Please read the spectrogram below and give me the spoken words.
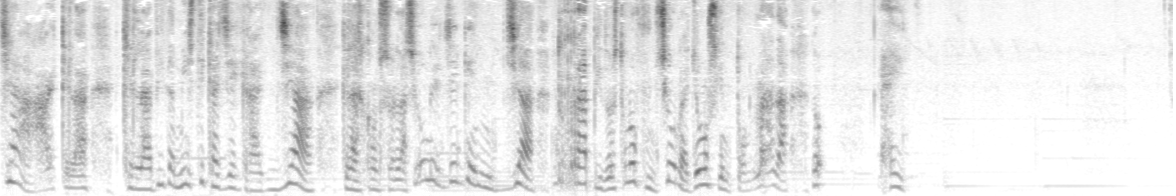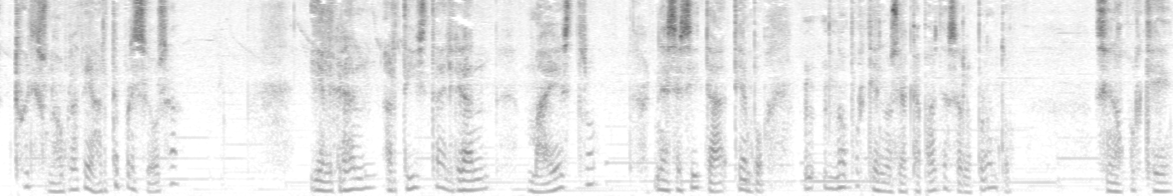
ya, que la, que la vida mística llegue ya, que las consolaciones lleguen ya, rápido, esto no funciona, yo no siento nada. No. Hey, tú eres una obra de arte preciosa. Y el gran artista, el gran maestro, necesita tiempo. No porque él no sea capaz de hacerlo pronto, sino porque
